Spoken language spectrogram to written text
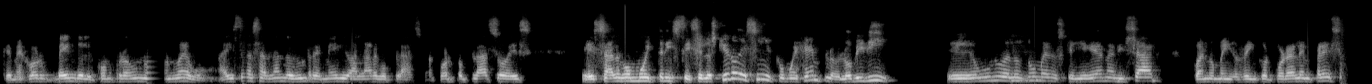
que mejor vende y compro uno nuevo. Ahí estás hablando de un remedio a largo plazo. A corto plazo es, es algo muy triste. Y se los quiero decir como ejemplo, lo viví. Eh, uno de los números que llegué a analizar cuando me reincorporé a la empresa,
